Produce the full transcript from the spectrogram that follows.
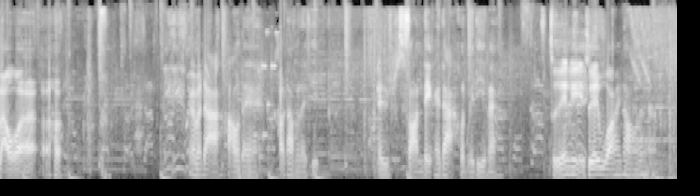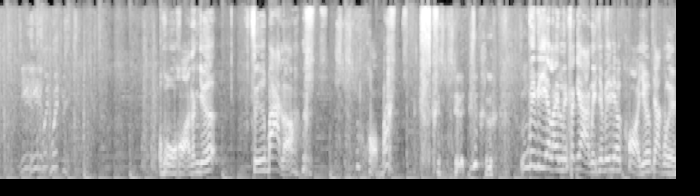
เราอะไม่มาด่าเขาได้ไงเขาทำอะไรผิดไอสอนเด็กให้ด่าคนไม่ดีนะซื้อไอ้นี่ซื้อไอ้วัวให้น้องนะโอ้โหขอตั้งเยอะ ซื้อบ้านเหรอ ขอบ้าน ไม่มีอะไรเลยสักอย่างเลยจะไม่เดียวขอเยอะจังเลย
